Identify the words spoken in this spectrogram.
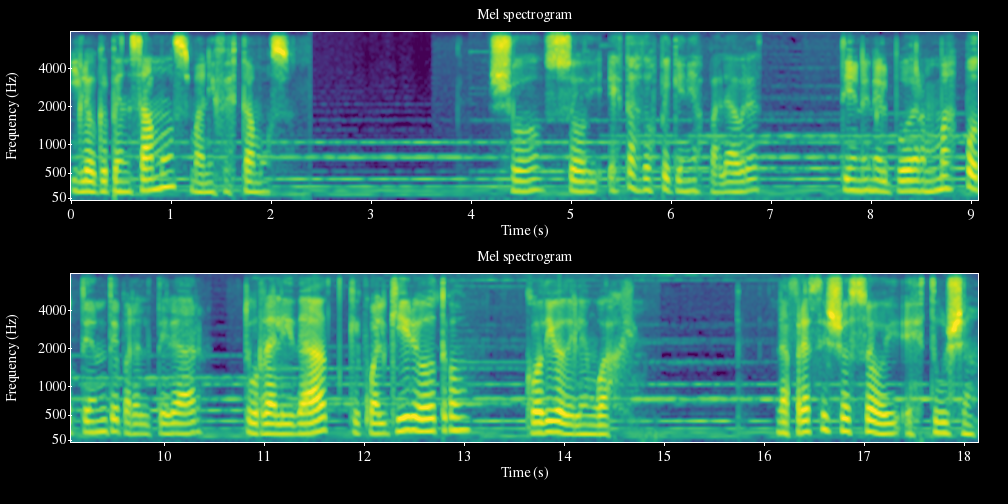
y lo que pensamos manifestamos. Yo soy. Estas dos pequeñas palabras tienen el poder más potente para alterar tu realidad que cualquier otro código de lenguaje. La frase yo soy es tuya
